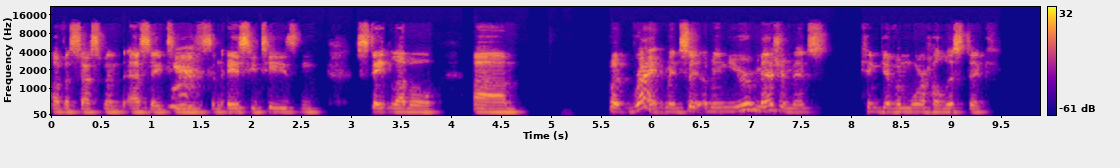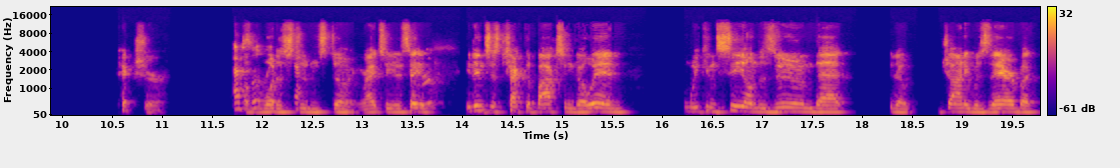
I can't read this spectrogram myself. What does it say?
of assessment, SATs and ACTs and state level. Um, but right, I mean, so I mean, your measurements can give a more holistic picture absolutely. of what a Yeah. student's doing, right? So you say Mhm. you didn't just check the box and go in. We can see on the Zoom that you know Johnny was there, but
